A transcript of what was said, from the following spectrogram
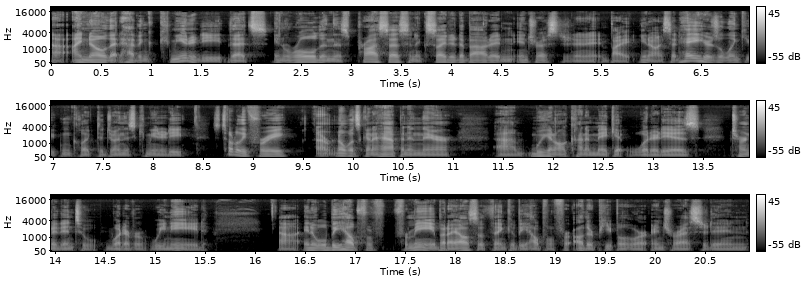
uh, I know that having a community that's enrolled in this process and excited about it and interested in it by, you know, I said, hey, here's a link you can click to join this community. It's totally free. I don't know what's going to happen in there. Um, we can all kind of make it what it is, turn it into whatever we need. Uh, and it will be helpful for me, but I also think it'll be helpful for other people who are interested in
